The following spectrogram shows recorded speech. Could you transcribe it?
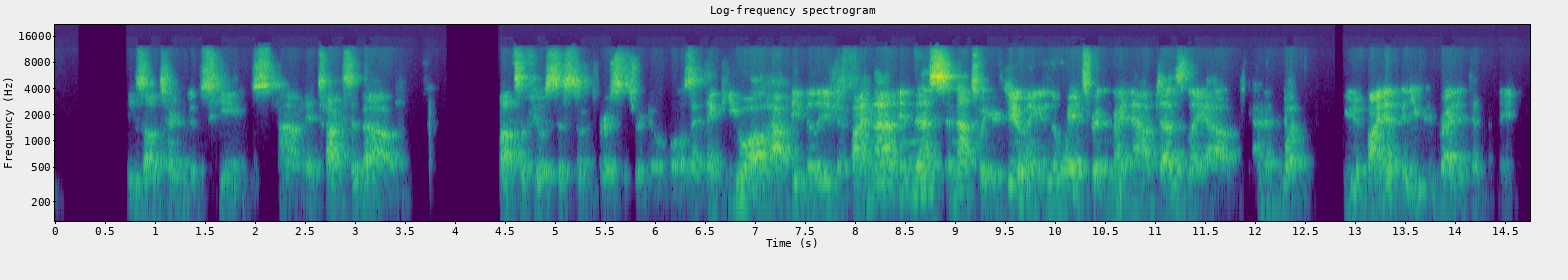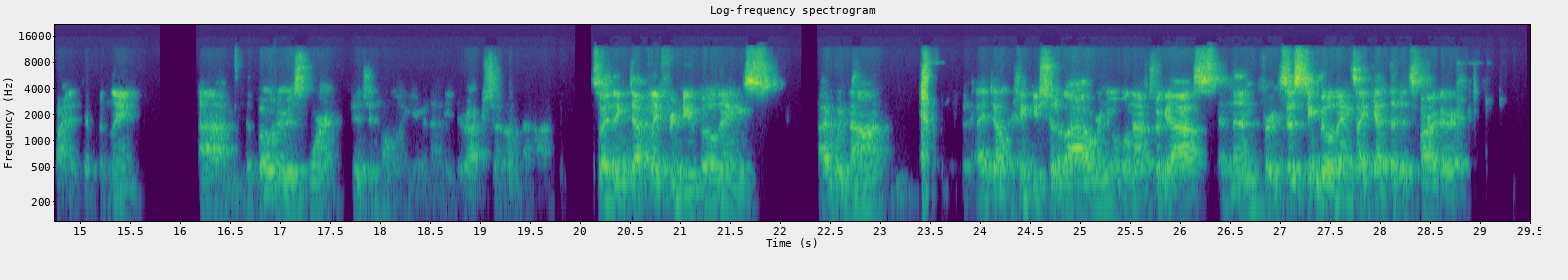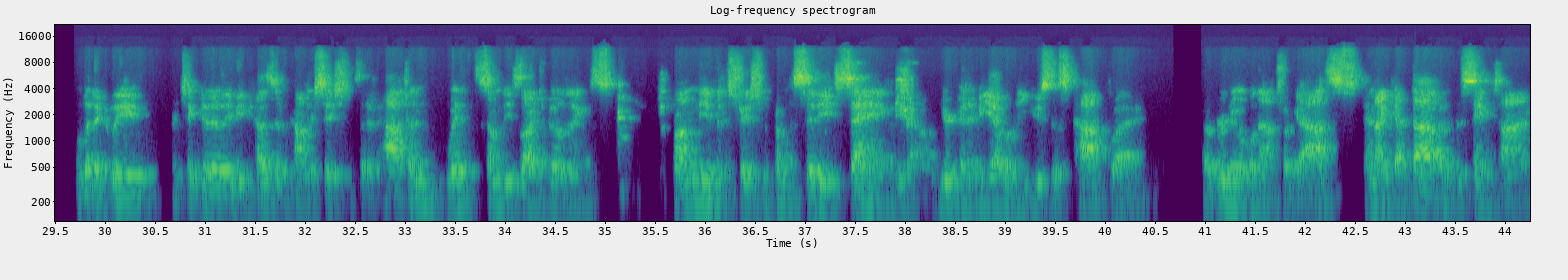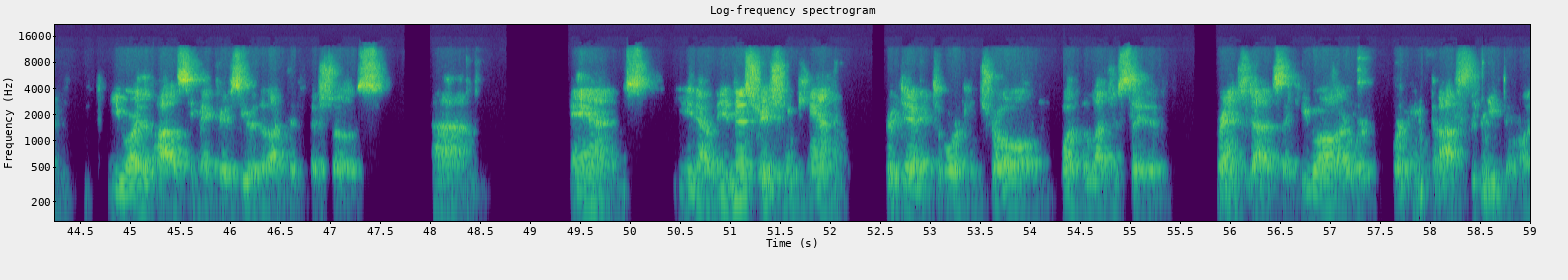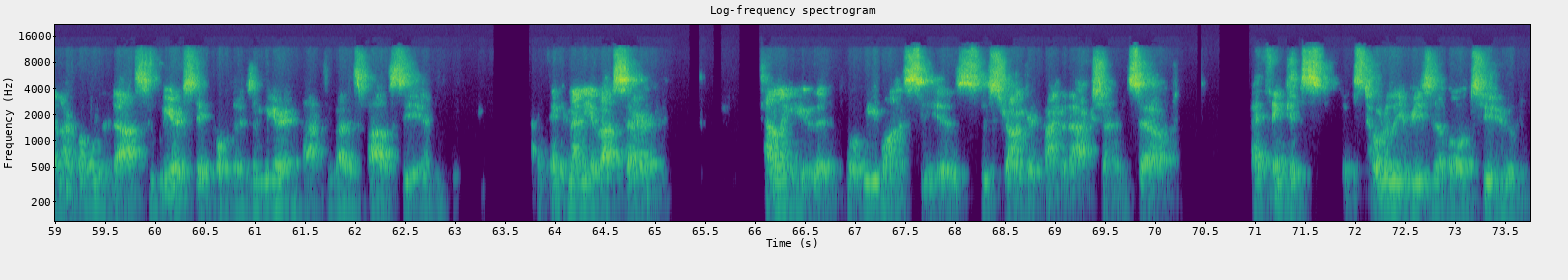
these alternative schemes. Um, it talks about fossil fuel systems versus renewables. I think you all have the ability to find that in this, and that's what you're doing. And the way it's written right now does lay out kind of what you define it, but you could write it differently, define it differently. Um, the voters weren't pigeonholing you in any direction on that. So I think definitely for new buildings, I would not, I don't think you should allow renewable natural gas. And then for existing buildings, I get that it's harder politically, particularly because of conversations that have happened with some of these large buildings from the administration, from the city saying, you know, you're gonna be able to use this pathway of renewable natural gas. And I get that, but at the same time, you are the policymakers, you are the elected officials. Um, and, you know, the administration can't predict or control what the legislative branch does. Like you all are work, working with us, the people, and are beholden to us, we are stakeholders and we are impacted by this policy. And I think many of us are telling you that what we want to see is, is stronger climate action. So I think it's it's totally reasonable to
